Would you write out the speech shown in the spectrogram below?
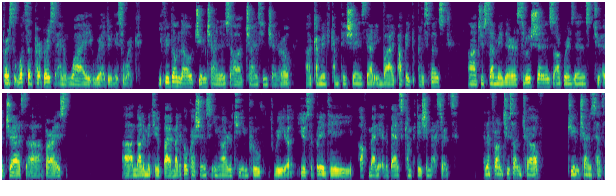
First, what's the purpose and why we are doing this work? If you don't know, dream challenges are challenges in general, uh, community competitions that invite public participants uh, to submit their solutions, algorithms to address uh, various uh, not limited by medical questions in order to improve reusability of many advanced competition methods. And from 2012, Dream Challenge has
